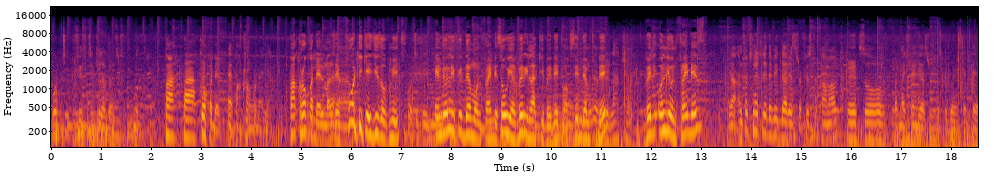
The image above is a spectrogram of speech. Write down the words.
for 40 to 50 kilograms of meat Per per crocodile. eh, per crocodile. Yeah, Per crocodile man say 40 kgs of meat. 40 kg. And they only feed them on Friday. So we are very lucky by day to have seen them today. very lucky. Very only on Fridays. Yeah, unfortunately the big daddy has refused to come out. Mm. So, but my friend has refused to go inside there.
